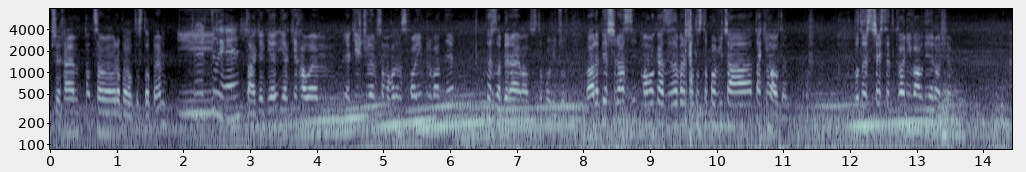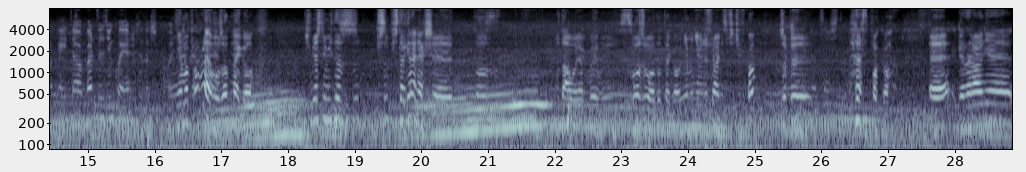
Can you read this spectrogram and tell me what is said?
Przejechałem po całą Europę autostopem i... Żartujesz? Tak, jak, je- jak jechałem, jak jeździłem samochodem swoim prywatnie, też zabierałem autostopowiczów. No ale pierwszy raz mam okazję zabrać autostopowicza takim autem. Bo to jest 600 koni w Audi R8. Okej, to bardzo dziękuję, że się zatrzymałeś. Nie ma Naprawdę. problemu żadnego. Śmiesznie mi też przy, przy nagraniach się to udało, jakby złożyło do tego. Nie, nie będziesz miała nic przeciwko? Żeby... No coś. Spoko. E, generalnie e,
